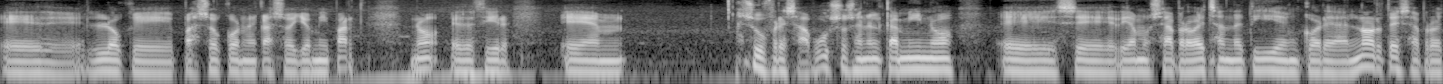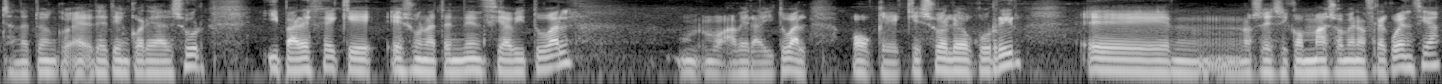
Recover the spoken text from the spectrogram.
lo que pasó con el caso de Yomi Park, ¿no? Es decir, sufres abusos en el camino, eh, se, digamos, se aprovechan de ti en Corea del Norte, se aprovechan de, en, de, ti en Corea del Sur y parece que es una tendencia habitual, a ver, habitual, o que, que suele ocurrir, no sé si con más o menos frecuencia,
